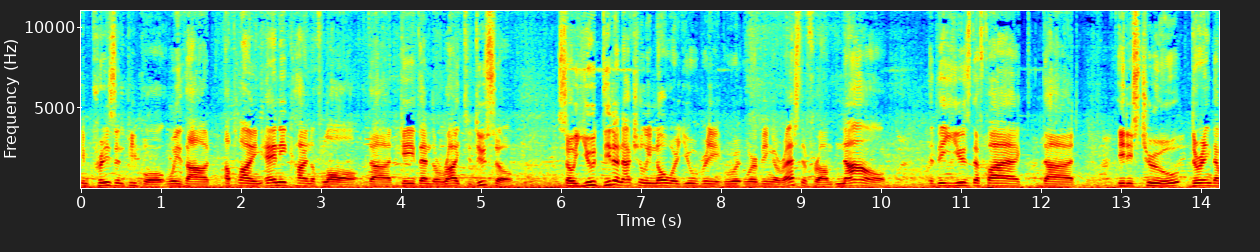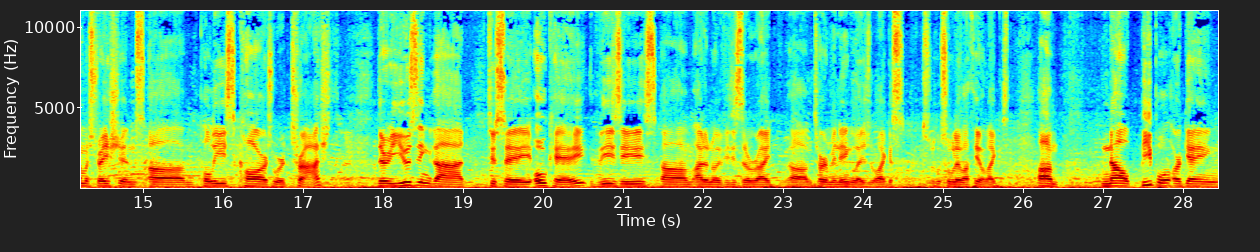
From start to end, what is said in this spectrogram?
imprison people without applying any kind of law that gave them the right to do so. So you didn't actually know where you were being arrested from. Now they use the fact that it is true during demonstrations, um, police cars were trashed. They're using that to say, okay, this is, um, I don't know if this is the right um, term in English, like a sublevación, like um, now people are getting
